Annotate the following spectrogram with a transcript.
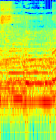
listen down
